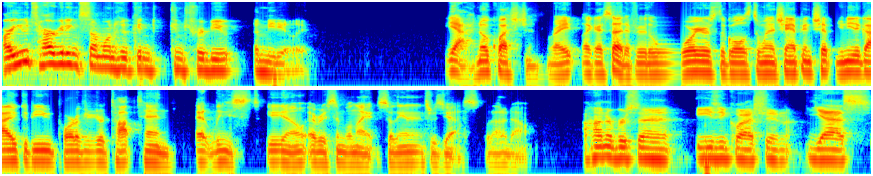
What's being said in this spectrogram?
are you targeting someone who can contribute immediately? Yeah, no question, right? Like I said, if you're the Warriors, the goal is to win a championship. You need a guy who could be part of your top 10 at least, you know, every single night. So the answer is yes, without a doubt. 100% easy question. Yes,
